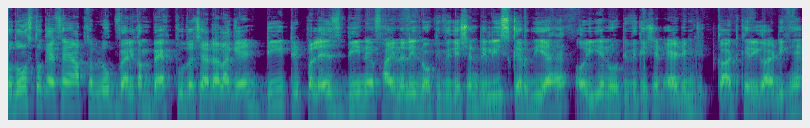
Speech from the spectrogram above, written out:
तो दोस्तों, कैसे हैं आप सब लोग? Welcome back to the channel again D triple S B ने फाइनली नोटिफिकेशन रिलीज़ कर दिया है और ये नोटिफिकेशन एडमिट कार्ड के रिगार्डिंग है.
